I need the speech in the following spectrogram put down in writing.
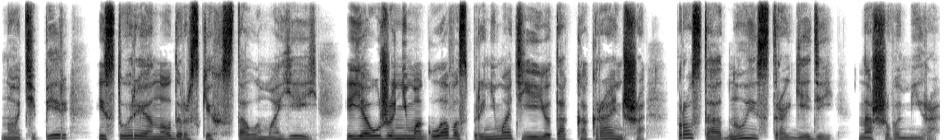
но теперь история Нодерских стала моей, и я уже не могла воспринимать ее так, как раньше, просто одной из трагедий нашего мира.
